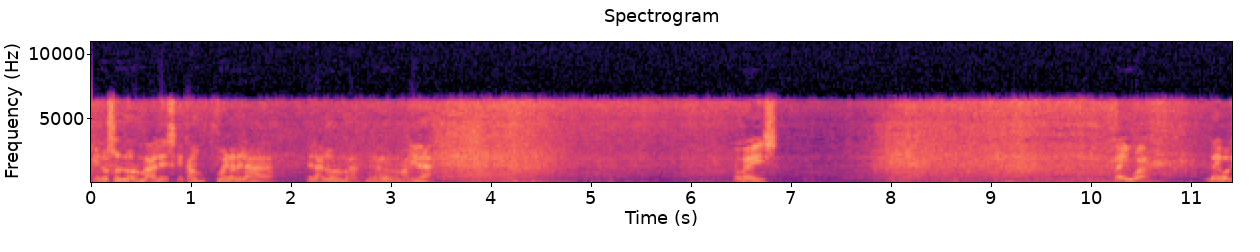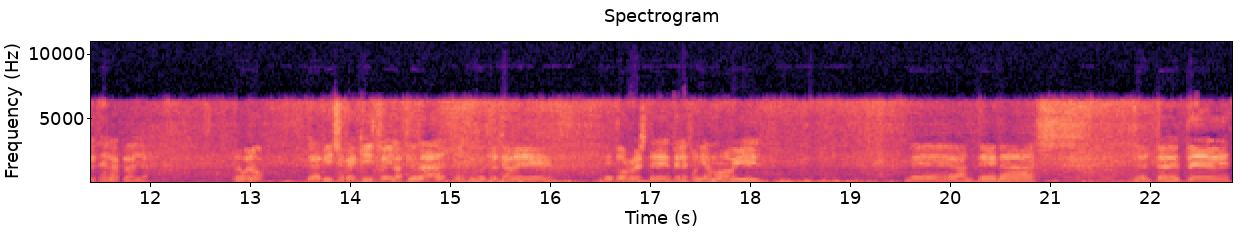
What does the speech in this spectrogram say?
que no son normales, que están fuera de la, de la norma, de la normalidad. ¿Lo veis? Da igual, da igual que esté en la playa. Pero bueno, ya he dicho que aquí estoy en la ciudad, estoy muy cerca de, de torres de telefonía móvil, de antenas, del TDT,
